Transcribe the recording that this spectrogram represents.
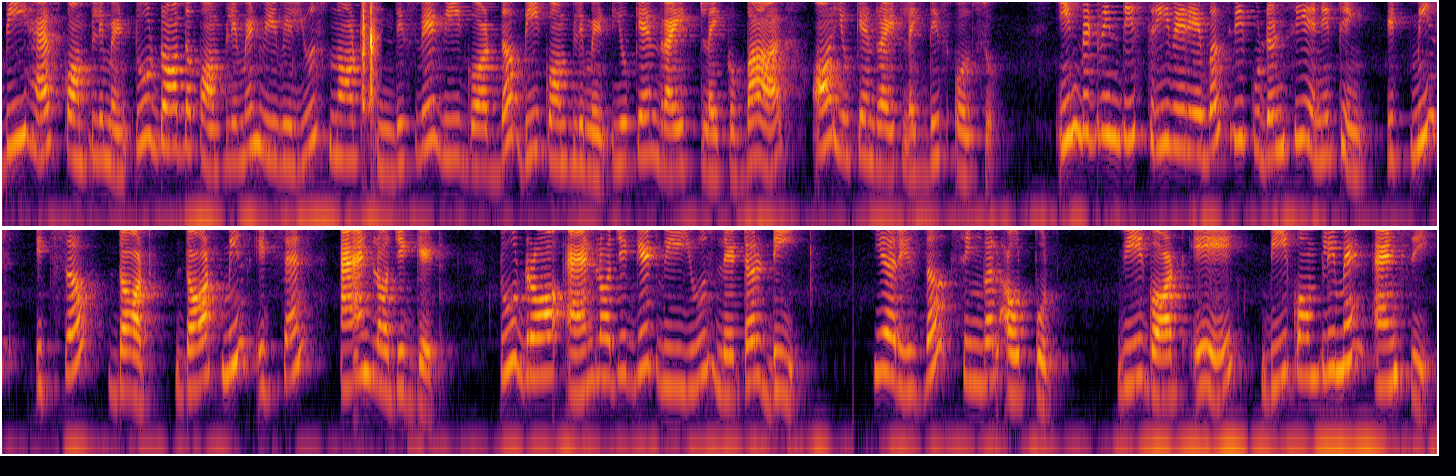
B has complement. To draw the complement, we will use not in this way. We got the B complement. You can write like a bar or you can write like this also. In between these three variables, we couldn't see anything. It means it's a dot. Dot means it's an AND logic gate. To draw AND logic gate, we use letter D. Here is the single output we got A, B complement and C.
